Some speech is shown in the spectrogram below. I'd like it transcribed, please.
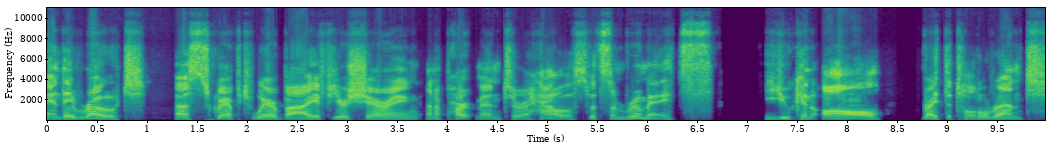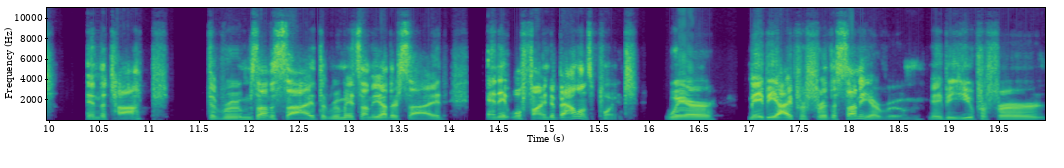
And they wrote a script whereby if you're sharing an apartment or a house with some roommates, you can all write the total rent in the top, the rooms on the side, the roommates on the other side, and it will find a balance point where maybe I prefer the sunnier room. Maybe you prefer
